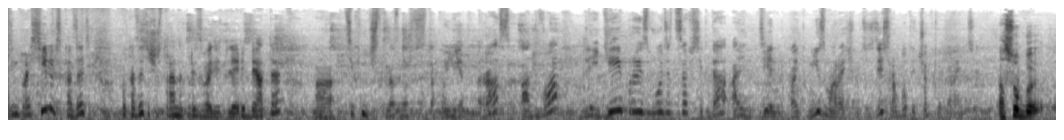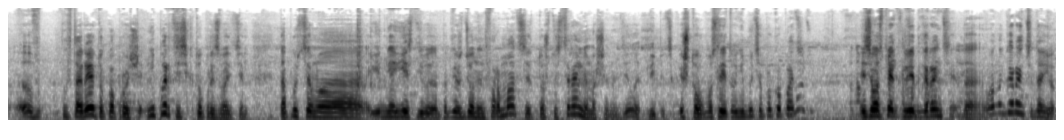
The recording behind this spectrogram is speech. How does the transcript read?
Дим, просили сказать, показать еще страны производителя. Ребята, а, технической возможности такой нет. Раз, а два, для Икеи производится всегда отдельно. Поэтому не заморачивайтесь, здесь работает четкая гарантия. Особо, э, повторяю, только попроще. Не парьтесь, кто производитель. Допустим, э, у меня есть подтвержденная информация, то, что стиральная машина делает Липецк. И что, вы после этого не будете покупать? Будем. Потому Если у вас 5 Икея лет гарантия, да, она гарантия дает.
